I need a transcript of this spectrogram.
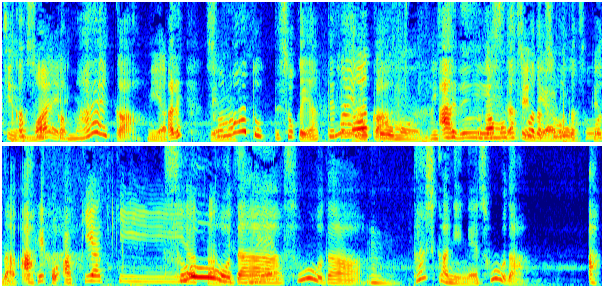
基地の前そっか、前かにや。ってあれその後って、そうか、やってそのないのか。後も日あ巣鴨支店でやろうってそうだなっそうだそうだて結構飽き飽きだったんですね。そうだ、そうだ。うん。確かにね、そうだ。あ、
